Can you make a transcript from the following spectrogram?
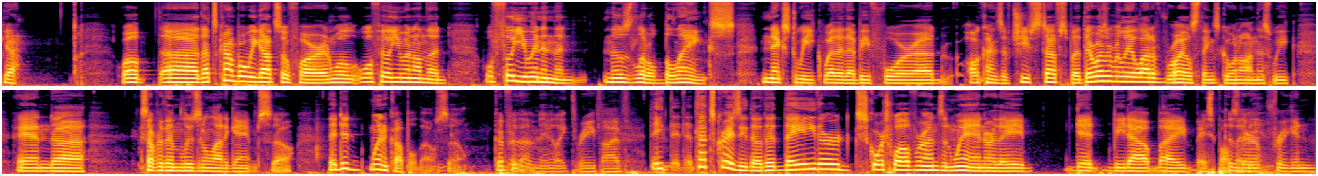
Yeah. Well, uh, that's kind of what we got so far, and we'll we'll fill you in on the we'll fill you in in the in those little blanks next week, whether that be for uh, all kinds of Chief stuffs. But there wasn't really a lot of Royals things going on this week, and uh, except for them losing a lot of games, so they did win a couple though. So good for them. Maybe like three, five. They, that's crazy though that they either score 12 runs and win or they get beat out by Baseball, because they're freaking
